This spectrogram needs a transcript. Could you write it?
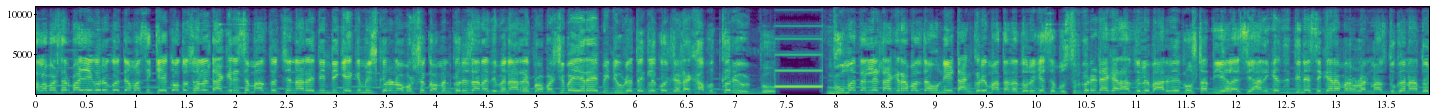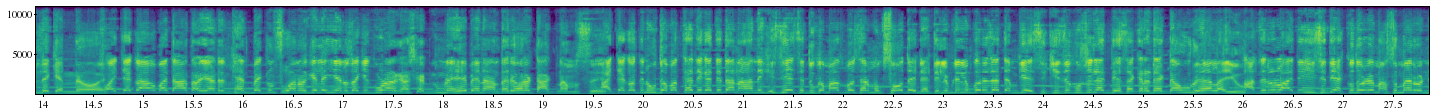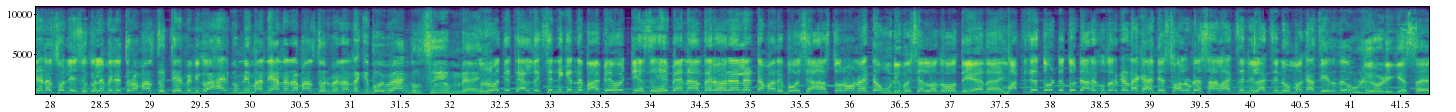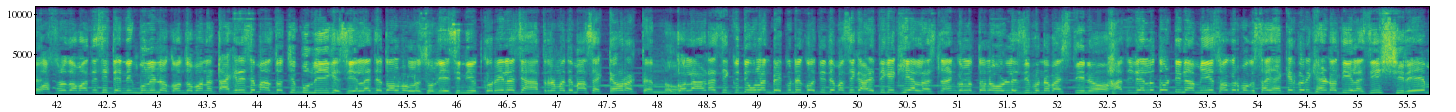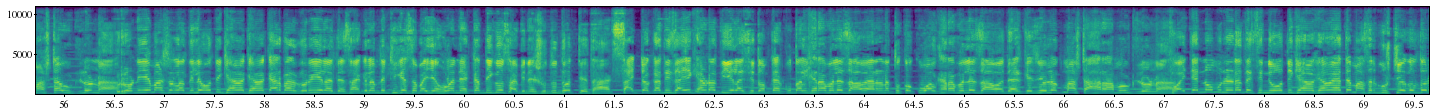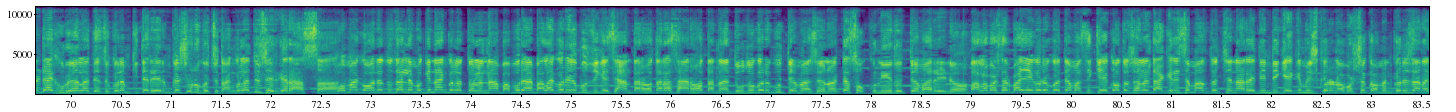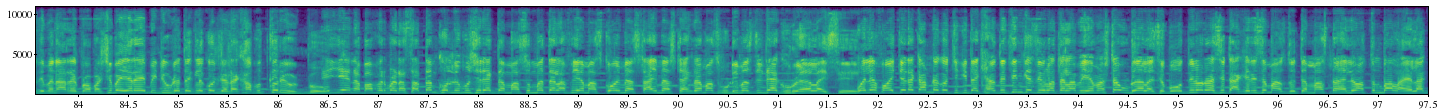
ভালোবাসার ভাই এগুলো কইতে মাসি, কে কত সালে সে মাছ ধরছেন আর এই দিনটি কে কে মিস করেন অবশ্যই কমেন্ট করে জানা দিবেন। আর প্রবাসী ভাইয়েরা, এই ভিডিওটা দেখলে কোজাটা খাবুত করে উঠবো। ঘুমা তাহলে টাকের বাজটা হুনিয়ে টাং করে মাথাটা ধরে গেছে বুস্তুর করে টাকার হাত ধরে বারো গোষ্ঠটা দিয়ে লাইছি। হানি কেজি দিনে সেকের আমার হলান মাছ দোকান না ধরলে কেন হয়? ছয় জায়গা ভাই তাড়াতাড়ি ব্যাগ হয়ে গেলে হিয়ানো যাকে গুড়ার ঘাস কাট গুমনে হেবে না আন্দারে হরে টাক নামছে। আচ্ছা কদিন উদাবাদ খাইতে খাইতে দানা হানি খিসিয়েছে দুটো মাছ বসার মুখ সৌ দেয় না টিলিম টিলিম করে যাইতাম গিয়েছি যে খুশি লাগতে সাকারে একটা হুরে হেলাইও। আদের হলো আইতে হিসি দিয়ে একটু ধরে মাসুমের রন্যাটা চলিয়েছে কলে মেরে তোরা মাছ ধরতে পারবি নি হার গুমনি মানে আনারা মাছ ধরবে না নাকি বইবে আঙ্গুল সুইম নাই। রোদে তেল দেখছেন নি কেন ভাবে হইতে আছে হে বেনা আন্দারে হরে হেলাটা মারে বসে হাঁস তোরা অনেক একটা হুঁড়ি বসে লগও দেয়া নাই। বাতিতে দৌড়তে দৌড়তে কাটা খাইতে সল উঠে সাল এটাতে উল্টি হড়ি গেছে। অস্ত্র জমাতেছি ট্রেনিং না টাকরিছে মাছ ধরছে বুলি গেছি, এলাই যে দল চলিয়েছি, নিয়ত করে হাতের মধ্যে মাছ একটাও রাখতেন না। গলা হাটা সিকুতি হুলান বেগুনে কই দিতে গাড়ি থেকে খেয়াল রাস না তলে হড়লে জীবনে বাঁচতি না। হাজি মগ সাই হ্যাকের করে খেয়াটা দিয়ে শিরে মাছটা উঠল না। রনিয়ে মাসাল্লাহ দিলে হতে খেয়ে খেয়ে কারবার করে এলাইতে সাইকেলাম ঠিক আছে ভাইয়া, হুলান একটা দিকেও চাবি না শুধু ধরতে থাক। ষাট টাকা দিয়ে যাই খেয়াটা দিয়ে লাইছি দমকার কোতাল খারাপ হলে যাও আর না তোকে কোয়াল খারাপ হলে যাও দেড় কেজি লোক মাছটা হারাম উঠল না। ফয়তের নমুনাটা দেখছি নিহতি খেয়ে খেয়ে হাতে মাছের গুষ্টি অকল তোর এটা ঘুরে এলাইতেছে। কলাম কিতার এরমকে শুরু করছ? তাঙ্গলা দুই সেরকার আসা ও মা গনে তো তাহলে মকি নাঙ্গলে তোলে। না বাবুরা বালা করে বুঝি গেছে। আন্তার হতার আছে আর হতার না দুধ করে গুতে মাসে একটা চক্ষু নিয়ে ধরতে মারি না ভালোবাসার ভাই এগুলো কইতে মাসি কে কত সালে টাকিরিছে মাছ ধরছেন আর এই দিনটি কে কে মিস করেন অবশ্যই কমেন্ট করে জানা দিবেন। আর প্রবাসী ভাইয়েরা এই ভিডিওটা দেখলে কোজাটা খাবুত করে উঠবো। এই না বাপের বেটা সাদ্দাম খল্লি বুসির একদম মাসুম্মা তেলাপিয়া মাছ কই মাছ টাই মাছ ট্যাংরা মাছ হুডি মাছ দিটা ঘুরে এলাইছে। পয়লা ফয়জাটা কামটা করছে কিতা খেতে তিন কেজি ওলা তেলাপিয়া মাছটা উড়ে এলাইছে। বহুত দিন রয়েছে টাকিরিছে মাছ ধরতে মাছ না হলেও আতন বালাই লাগ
